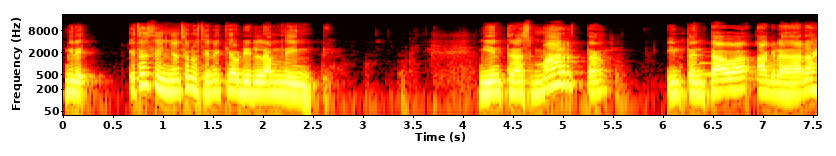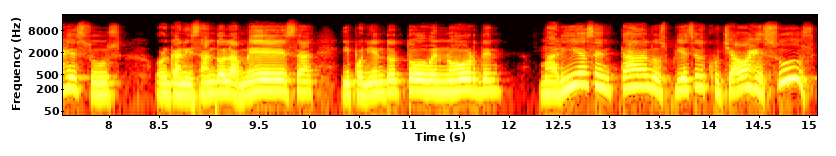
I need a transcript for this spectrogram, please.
Mire, esta enseñanza nos tiene que abrir la mente. Mientras Marta intentaba agradar a Jesús, organizando la mesa y poniendo todo en orden, María sentada a los pies escuchaba a Jesús.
